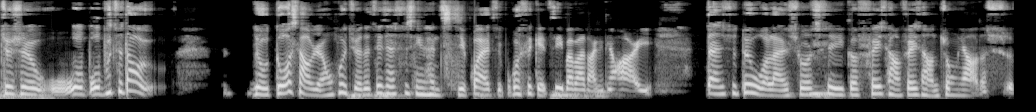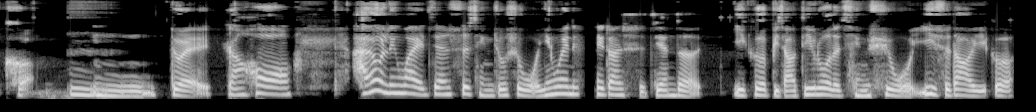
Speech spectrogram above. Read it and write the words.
就是我我不知道有多少人会觉得这件事情很奇怪，只不过是给自己爸爸打个电话而已。但是对我来说，是一个非常非常重要的时刻。嗯嗯，对。然后还有另外一件事情，就是我因为那那段时间的一个比较低落的情绪，我意识到一个。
